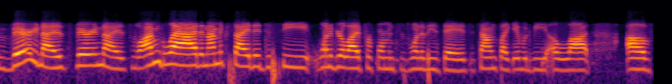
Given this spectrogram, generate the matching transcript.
Very nice, very nice. Well, I'm glad and I'm excited to see one of your live performances one of these days. It sounds like it would be a lot of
